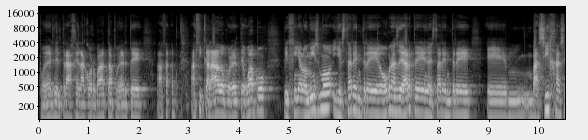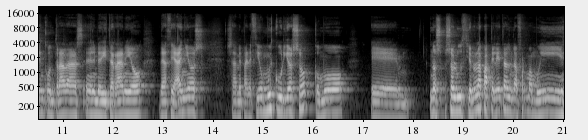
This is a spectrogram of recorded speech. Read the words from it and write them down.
ponerte el traje, la corbata, ponerte acicalado, ponerte guapo, Virginia lo mismo, y estar entre obras de arte, estar entre eh, vasijas encontradas en el Mediterráneo de hace años. O sea, me pareció muy curioso cómo eh, nos solucionó la papeleta de una forma muy,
